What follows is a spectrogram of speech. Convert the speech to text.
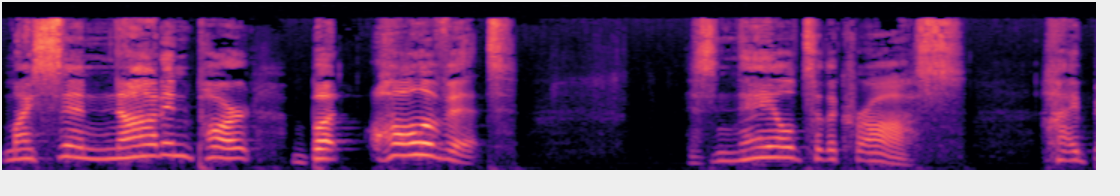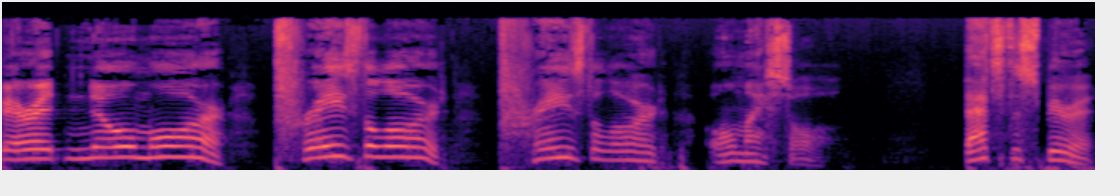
My sin, not in part, but all of it, is nailed to the cross. I bear it no more. Praise the Lord. Praise the Lord, oh my soul. That's the spirit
